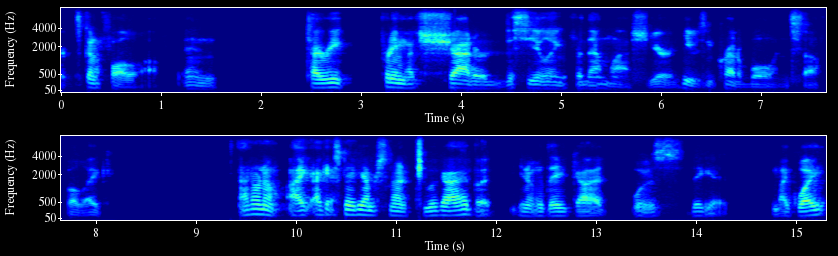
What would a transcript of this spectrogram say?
it's going to fall off. And Tyreek pretty much shattered the ceiling for them last year. He was incredible and stuff, but like, I don't know. I, I guess maybe I'm just not a Tua guy, but you know, they got was they get Mike White.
